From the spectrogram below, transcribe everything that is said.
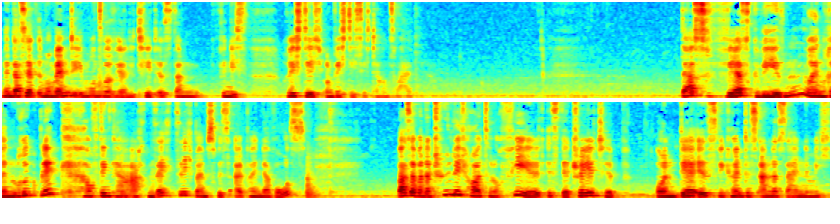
wenn das jetzt im Moment eben unsere Realität ist, dann finde ich es richtig und wichtig, sich daran zu halten. Das wäre es gewesen, mein Rennenrückblick auf den K68 beim Swiss Alpine Davos. Was aber natürlich heute noch fehlt, ist der Trail-Tipp. Und der ist, wie könnte es anders sein, nämlich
